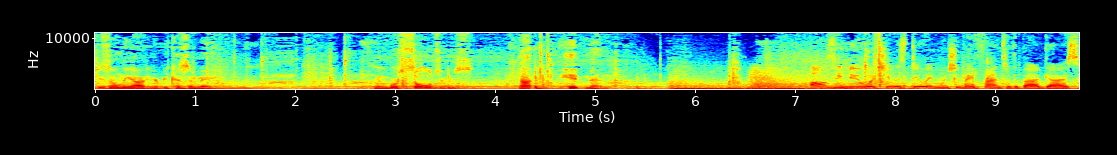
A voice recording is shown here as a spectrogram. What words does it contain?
She's only out here because of me. I mean, we're soldiers, not hitmen. Halsey knew what she was doing when she made friends with the bad guys.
